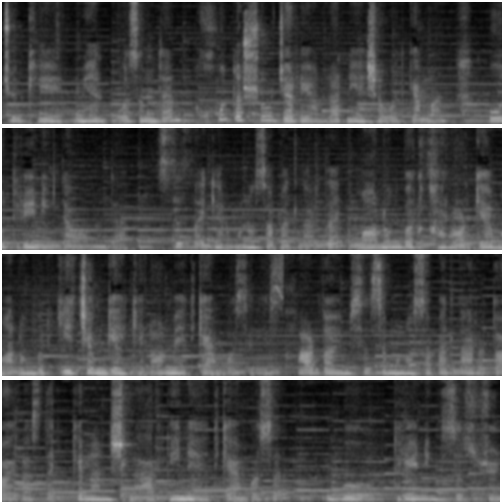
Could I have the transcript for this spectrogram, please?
Chunki men o'zimdan xuddi shu jarayonlarni yashab o'tganman bu trening davomida. Siz agar munosabatlarda ma'lum bir qarorga ma'lum bir yechimga kelolmayotgan bo'lsangiz har doim sizni munosabatlar doirasida ikkilanishlar qiynayotgan bo'lsa bu trening siz uchun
